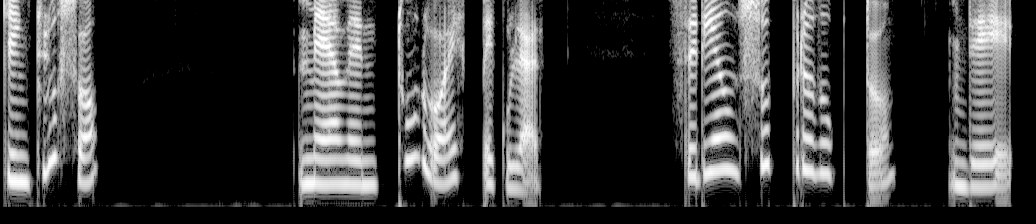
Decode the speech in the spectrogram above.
Que incluso me aventuro a especular, sería un subproducto de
